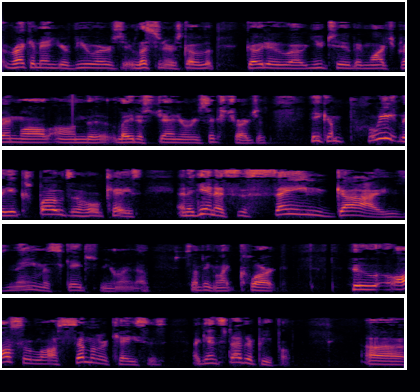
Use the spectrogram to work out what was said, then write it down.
recommend your viewers, your listeners, go look, go to uh, YouTube and watch Greenwald on the latest January 6 charges. He completely exposed the whole case. And again, it's the same guy whose name escapes me right now, something like Clark, who also lost similar cases against other people. Uh,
